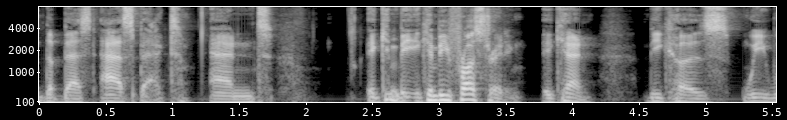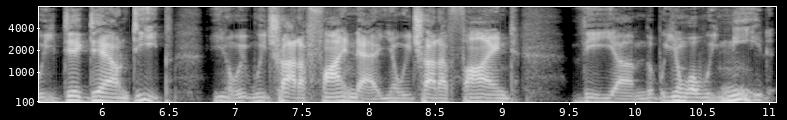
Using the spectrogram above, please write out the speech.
the best aspect, and it can be it can be frustrating. It can because we we dig down deep. You know, we, we try to find that. You know, we try to find the um you know what we need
